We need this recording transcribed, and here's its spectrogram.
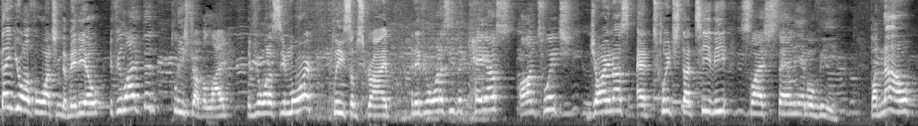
Thank you all for watching the video. If you liked it, please drop a like. If you want to see more, please subscribe. And if you want to see the chaos on Twitch, join us at twitch.tv slash StanleyMOV. But now,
